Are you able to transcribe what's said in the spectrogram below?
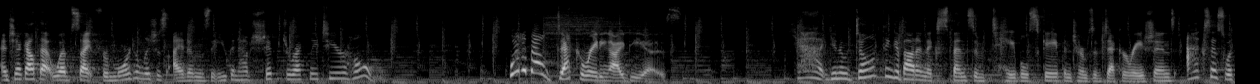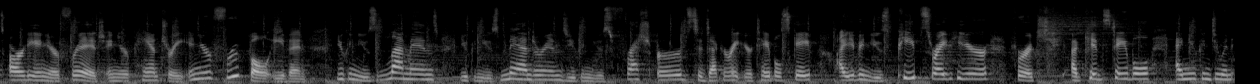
and check out that website for more delicious items that you can have shipped directly to your home. Decorating ideas? Yeah, you know, don't think about an expensive tablescape in terms of decorations. Access what's already in your fridge, in your pantry, in your fruit bowl even. You can use lemons, you can use mandarins, you can use fresh herbs to decorate your tablescape. I even use peeps right here for a, a kid's table, and you can do an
